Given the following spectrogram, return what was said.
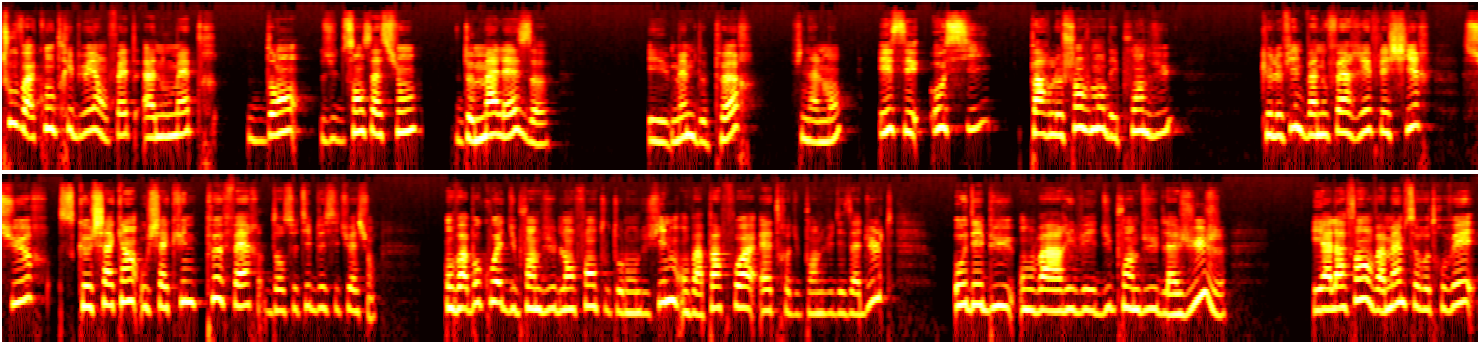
Tout va contribuer en fait à nous mettre dans une sensation de malaise et même de peur finalement. Et c'est aussi par le changement des points de vue que le film va nous faire réfléchir sur ce que chacun ou chacune peut faire dans ce type de situation. On va beaucoup être du point de vue de l'enfant tout au long du film, on va parfois être du point de vue des adultes. Au début, on va arriver du point de vue de la juge, et à la fin, on va même se retrouver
